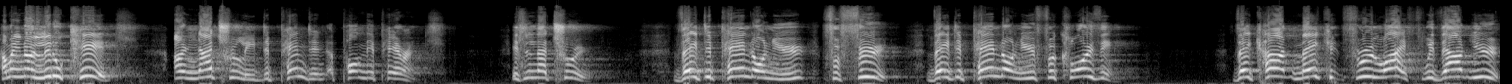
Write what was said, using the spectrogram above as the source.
How many know little kids are naturally dependent upon their parents? Isn't that true? They depend on you for food. They depend on you for clothing. They can't make it through life without you.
